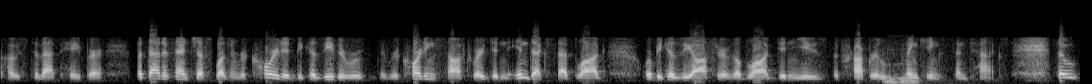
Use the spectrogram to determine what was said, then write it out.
post to that paper, but that event just wasn't recorded because either re- the recording software didn't index that blog or because the author of the blog didn't use the proper mm-hmm. linking syntax. So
